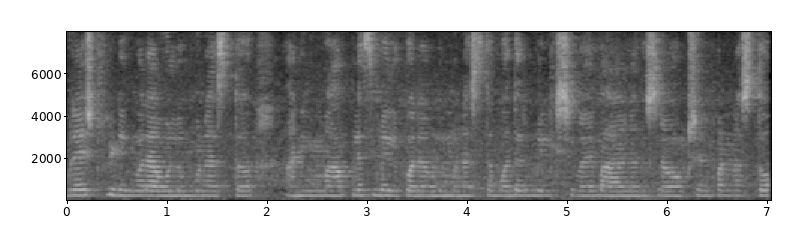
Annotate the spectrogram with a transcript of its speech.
ब्रेस्ट फिडिंगवर अवलंबून असतं. आणि मग आपल्याच मिल्कवर अवलंबून असतं. मदर मिल्कशिवाय बाळाला दुसरा ऑप्शन पण नसतो.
